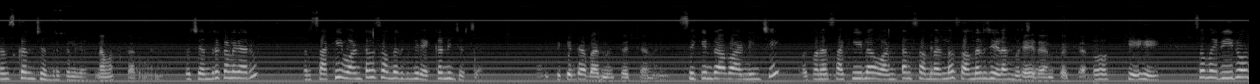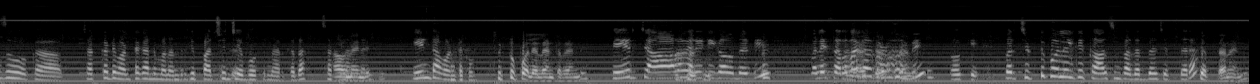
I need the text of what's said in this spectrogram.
నమస్కారం చంద్రకళ గారు. నమస్కారం అండి. చంద్రకళ గారు మరి సఖీ వంటల సందడికి మీరు ఎక్కడి నుంచి వచ్చారు? సికింద్రాబాద్ నుంచి వచ్చాను. సికింద్రాబాద్ నుంచి మన సఖీల వంటల సందడిలో సందడి చేయడానికి వచ్చాను. ఓకే. సో మీరు ఈ రోజు ఒక చక్కటి వంటకాన్ని మనందరికి పరిచయం చేయబోతున్నారు కదా అవునండి. ఏంటి ఆ వంటకం? చుట్టుపోలేలు అంటారండి పేరు చాలా వెరైటీగా ఉందండి. మళ్ళీ సరదాగా కూడా ఉంది. ఓకే. మరి చుట్టుకోలకి కావాల్సిన పదార్థాలు చెప్తారా? చెప్తానండి.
